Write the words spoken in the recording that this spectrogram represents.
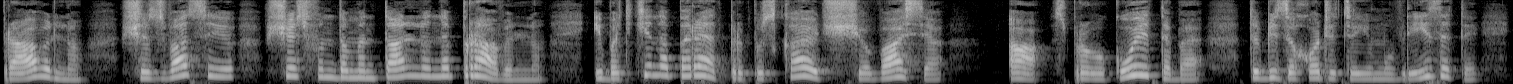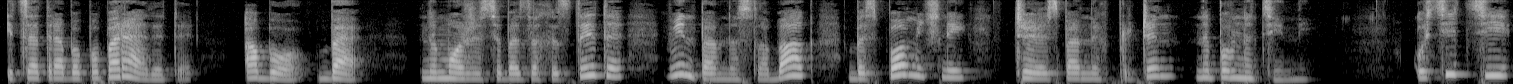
Правильно, що з Васею щось фундаментально неправильно, і батьки наперед припускають, що Вася а. спровокує тебе, тобі захочеться йому врізати, і це треба попередити, або Б. Не може себе захистити, він, певно, слабак, безпомічний чи з певних причин неповноцінний. Усі ці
